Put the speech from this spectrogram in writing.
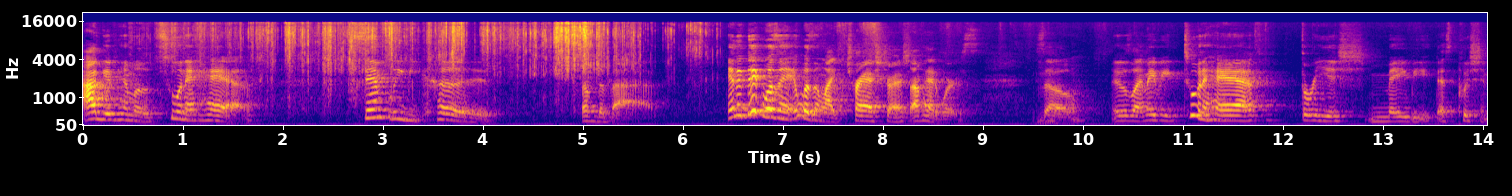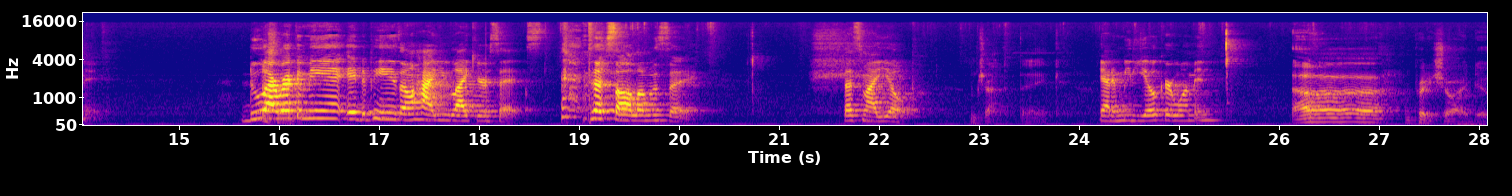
I'll give him a two and a half, simply because of the vibe. And the dick wasn't it wasn't like trash trash. I've had worse. So mm-hmm. it was like maybe two and a half, three ish, maybe. That's pushing it. Do That's I recommend? It depends on how you like your sex. That's all I'm gonna say. That's my Yelp. I'm trying to think. Got a mediocre woman. Uh, I'm pretty sure I do.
